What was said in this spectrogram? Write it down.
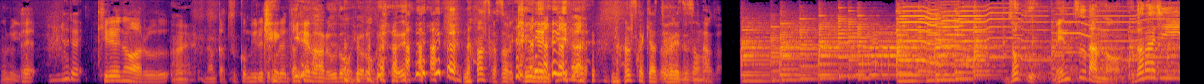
ぬるいよ。え、ぬるいキレのある、はなんかツッコミ入れてくれんかキレのあるうどん評論家 で。なんすか、それ、急に。なんすか、キャッチフレーズ、その。なんか続メンツー団のウドラジー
